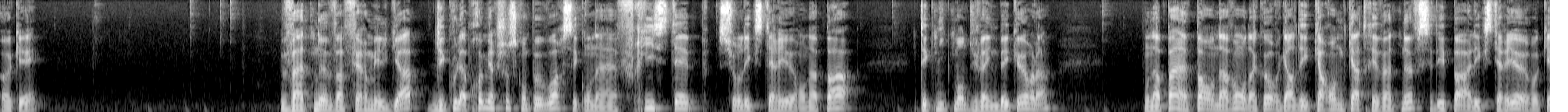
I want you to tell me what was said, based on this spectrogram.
ok, 29 va fermer le gap. Du coup, la première chose qu'on peut voir, c'est qu'on a un free step sur l'extérieur. On n'a pas techniquement du linebacker là. On n'a pas un pas en avant, d'accord? Regardez, 44 et 29, c'est des pas à l'extérieur, ok?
